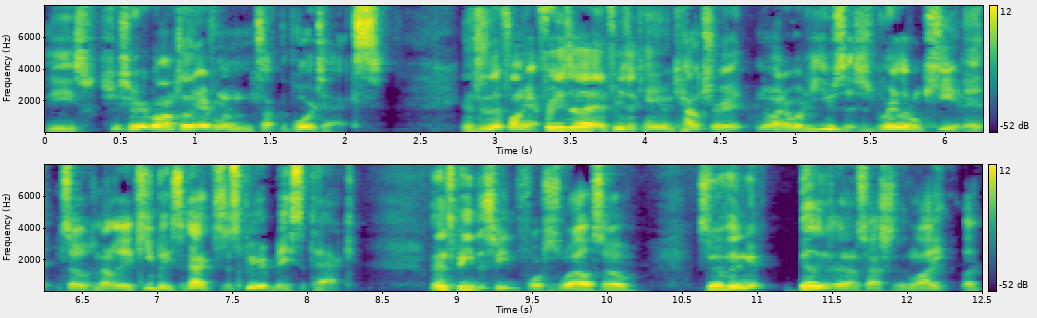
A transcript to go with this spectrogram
the Spirit Bomb, telling everyone to stop the vortex. Instead of flying at Frieza, and Frieza can't even counter it no matter what he uses. There's very little ki in it, so it's not really a ki-based attack, it's a spirit-based attack. Then speed to speed force as well, so it's moving billions of times faster than light, like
